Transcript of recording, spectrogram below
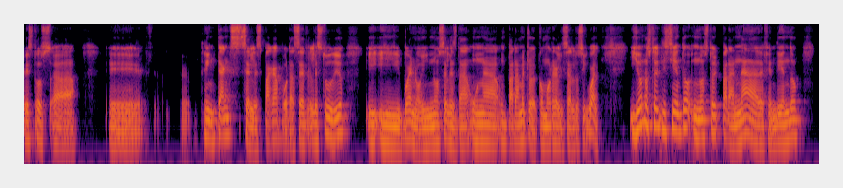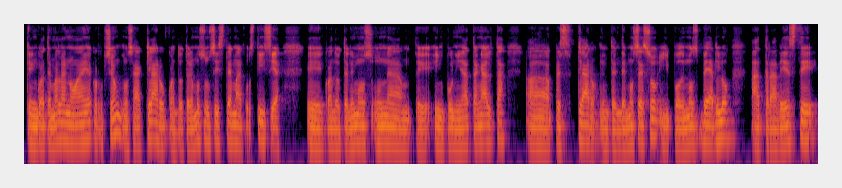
estos ah, eh, think tanks se les paga por hacer el estudio y, bueno, y no se les da un parámetro de cómo realizarlos igual. Y yo no estoy diciendo, no estoy para nada defendiendo que en Guatemala no haya corrupción. O sea, claro, cuando tenemos un sistema de justicia, eh, cuando tenemos una eh, impunidad tan alta, ah, pues claro, entendemos eso y podemos verlo a través de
